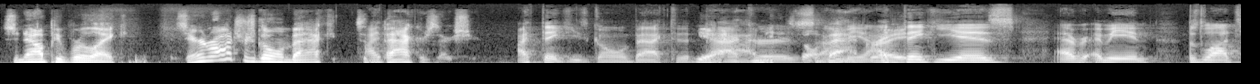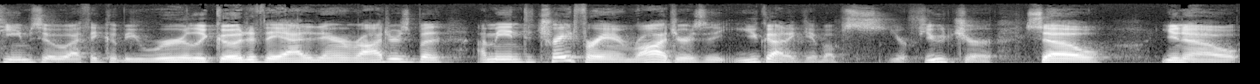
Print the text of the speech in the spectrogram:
So now people are like, is Aaron Rodgers going back to the I- Packers next year? I think he's going back to the Yeah, I mean, Packers. going I back, mean, I think he is. I mean, there's a lot of teams who I think could be really good if they added Aaron Rodgers. But I mean, to trade for Aaron Rodgers, you got to give up your future. So you know,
